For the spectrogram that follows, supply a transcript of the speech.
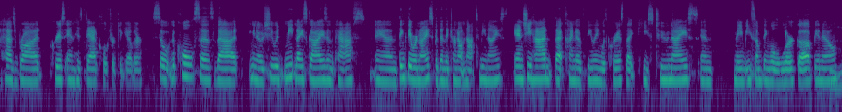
has brought Chris and his dad closer together. So Nicole says that, you know, she would meet nice guys in the past and think they were nice, but then they turned out not to be nice. And she had that kind of feeling with Chris that he's too nice and maybe something will lurk up, you know. Mhm.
